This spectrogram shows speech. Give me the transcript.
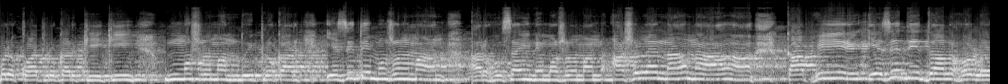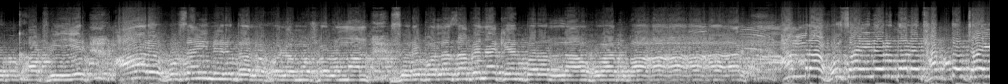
বলে, কয় প্রকার? কি কি? মুসলমান দুই প্রকার। এজিদি মুসলমান আর হুসাইনে মুসলমান। আসলে না না। কাফির এজিদি দল হলো কাফির, আর হুসাইনের দল হলো মুসলমান। জোরে বলা যাবে না কি একবার? আল্লাহ আকবার। আমরা হুসাইনের দলে থাকতে চাই,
